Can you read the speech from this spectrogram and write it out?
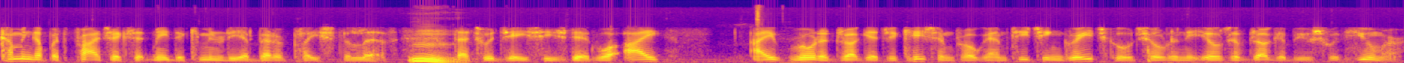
coming up with projects that made the community a better place to live. That's what Jaycees did. Well, I I wrote a drug education program teaching grade school children the ills of drug abuse with humor.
